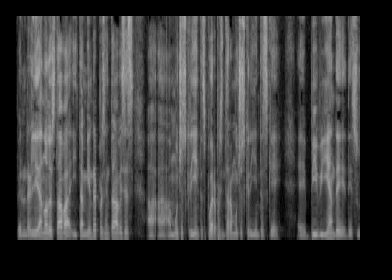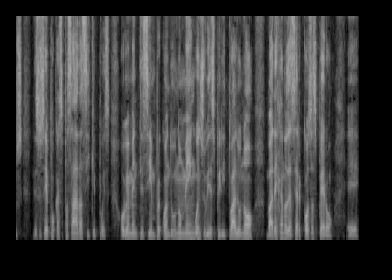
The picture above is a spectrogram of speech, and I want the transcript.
pero en realidad no lo estaba. Y también representa a veces a, muchos creyentes, puede representar a muchos creyentes que eh, vivían de, sus, de sus épocas pasadas y que pues obviamente siempre cuando uno mengua en su vida espiritual, uno va dejando de hacer cosas, pero eh,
